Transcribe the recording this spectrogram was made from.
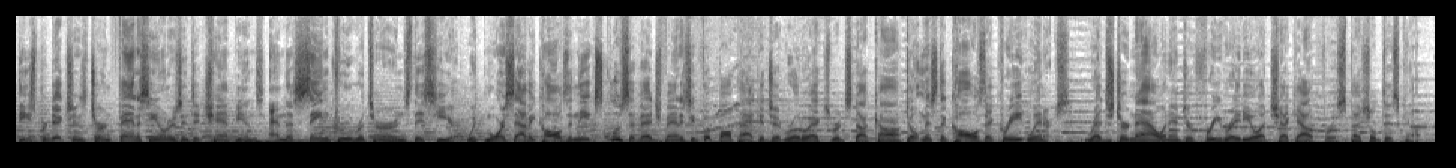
These predictions turned fantasy owners into champions, and the same crew returns this year with more savvy calls in the exclusive Edge Fantasy Football package at RotoExperts.com. Don't miss the calls that create winners. Register now and enter free radio at checkout for a special discount.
